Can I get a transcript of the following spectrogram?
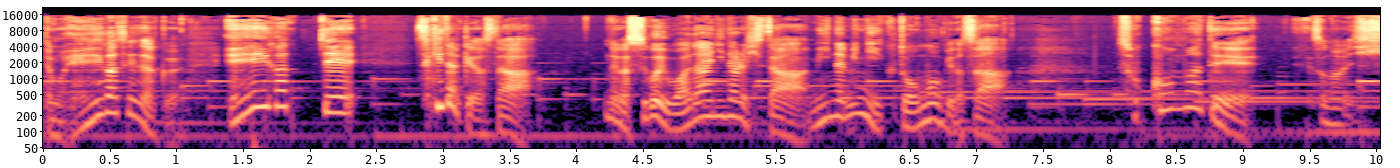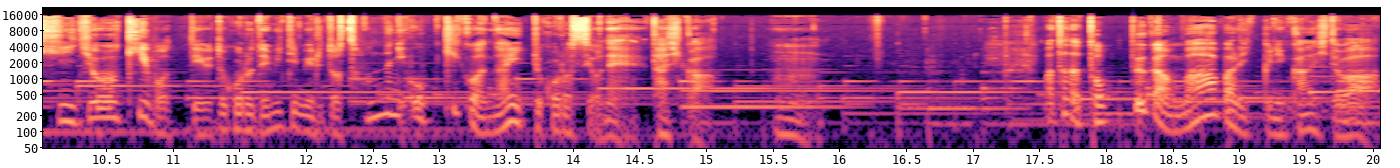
でも映画制作。映画って好きだけどさなんかすごい話題になるしさみんな見に行くと思うけどさそこまでその非常規模っていうところで見てみるとそんなに大きくはないところっすよね。確か。うん、まあ、ただ「トップガンマーヴァリック」に関しては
